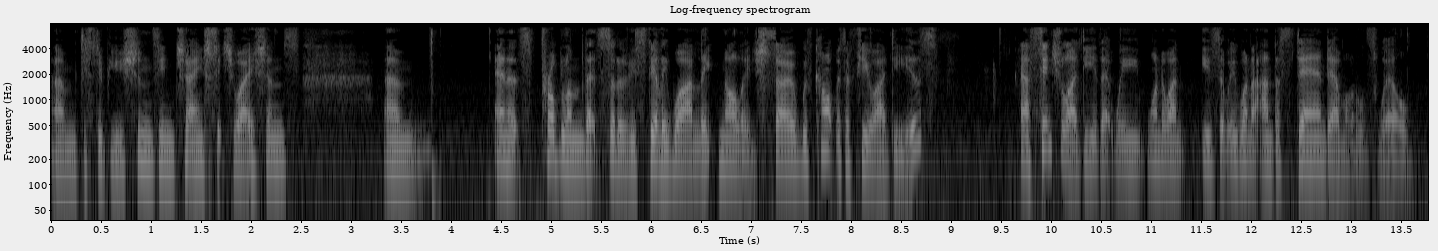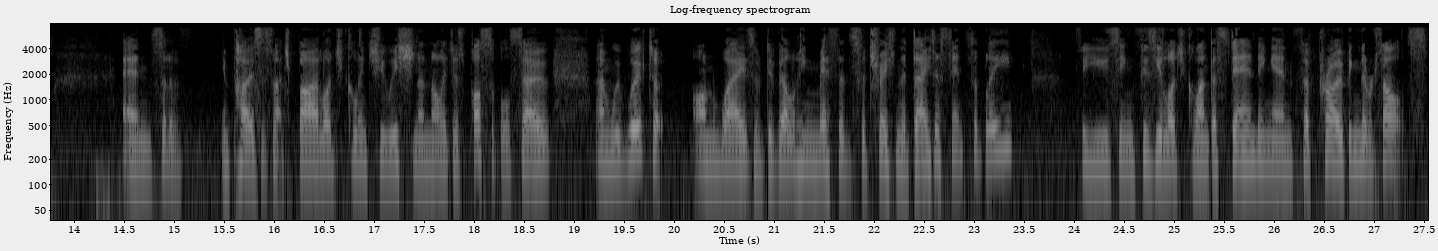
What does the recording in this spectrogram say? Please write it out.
um, distributions in change situations. Um, and it's a problem that sort of is fairly widely acknowledged. So we've come up with a few ideas. Our central idea that we want to un- is that we want to understand our models well, and sort of impose as much biological intuition and knowledge as possible. So um, we've worked on ways of developing methods for treating the data sensibly, for using physiological understanding, and for probing the results.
